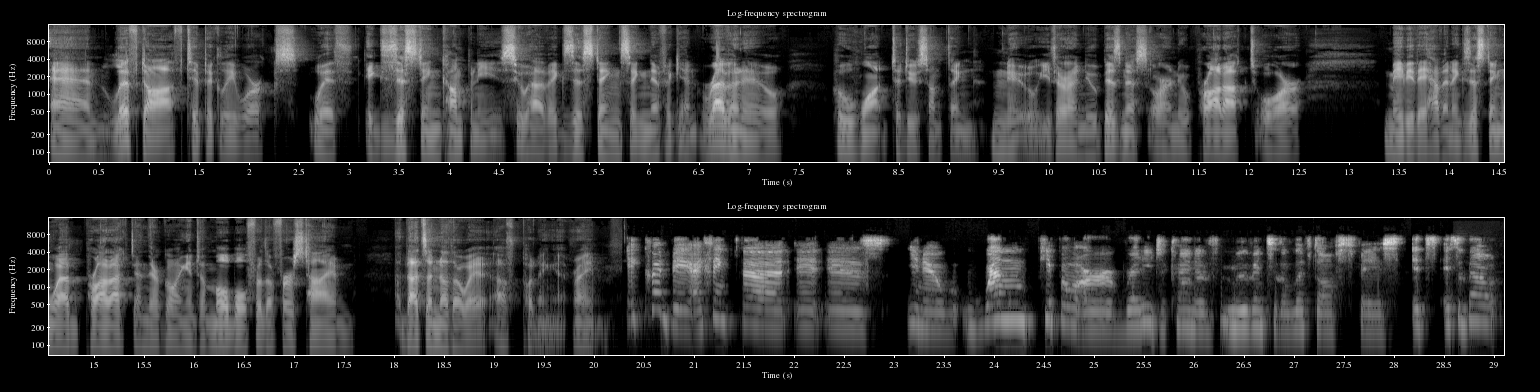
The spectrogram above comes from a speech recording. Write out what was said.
And Liftoff typically works with existing companies who have existing significant revenue who want to do something new, either a new business or a new product or maybe they have an existing web product and they're going into mobile for the first time. That's another way of putting it right? It could be. I think that it is you know when people are ready to kind of move into the liftoff space it's it's about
